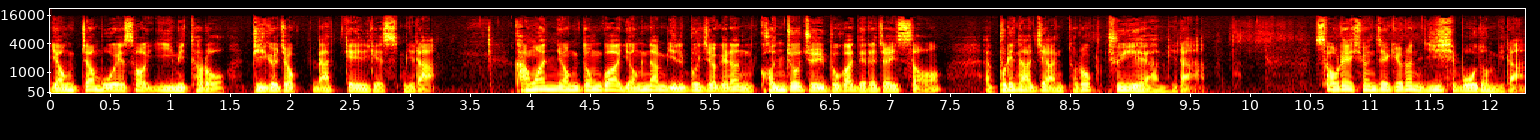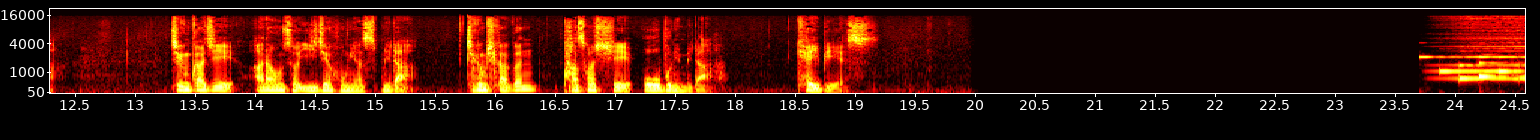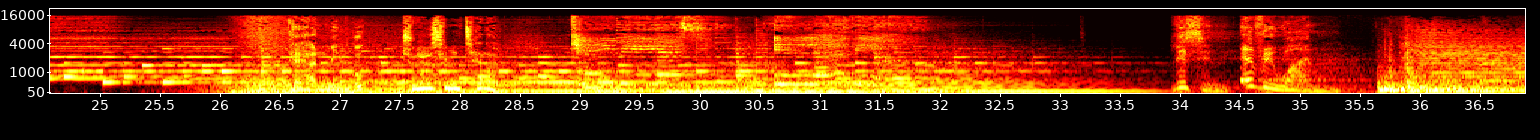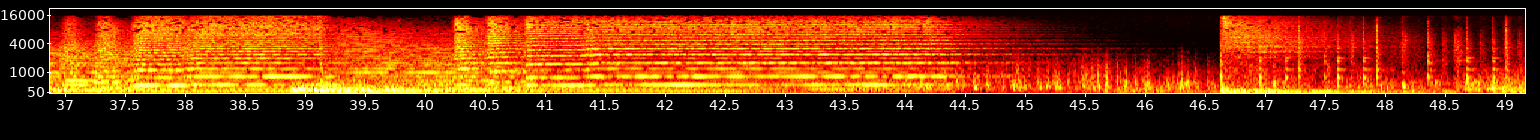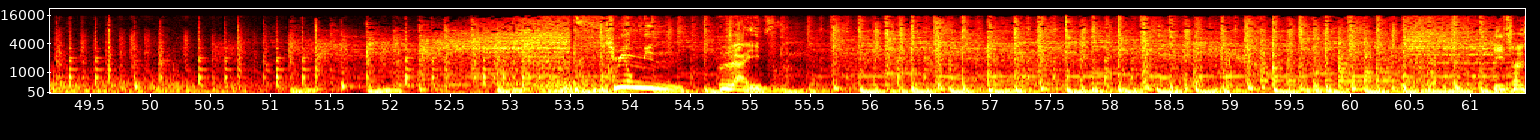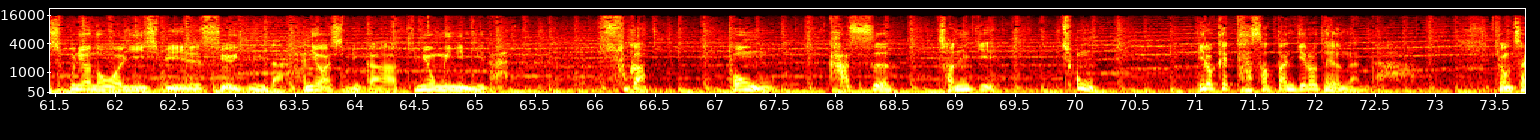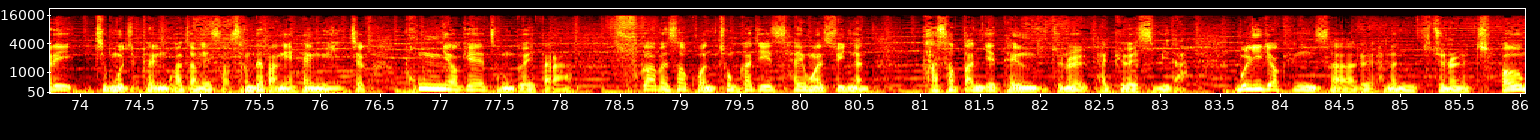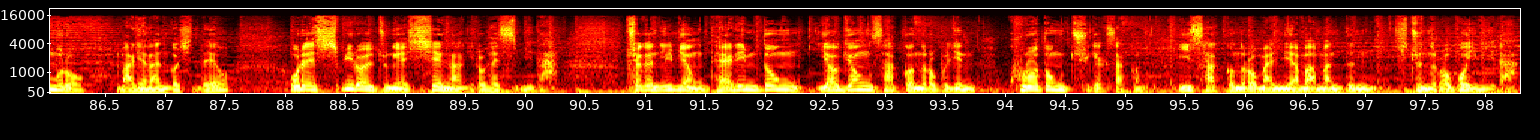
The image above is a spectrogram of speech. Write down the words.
0.5에서 2m로 비교적 낮게 일겠습니다. 강원 영동과 영남 일부 지역에는 건조주의보가 내려져 있어 불이 나지 않도록 주의해야 합니다. 서울의 현재 기온은 25도입니다. 지금까지 아나운서 이재홍이었습니다. 지금 시각은 5시 5분입니다. KBS 대한민국 중심 채널 Listen, everyone. 김용민 라이브 2019년 5월 22일 수요일입니다. 안녕하십니까. 김용민입니다. 수갑, 봉, 가스, 전기, 총. 이렇게 다섯 단계로 대응한다. 경찰이 직무집행 과정에서 상대방의 행위, 즉 폭력의 정도에 따라 수갑에서 권총까지 사용할 수 있는 다섯 단계 대응 기준을 발표했습니다. 물리력 행사를 하는 기준을 처음으로 마련한 것인데요. 올해 11월 중에 시행하기로 했습니다. 최근 일명 대림동 여경 사건으로 불린 구로동 취객 사건 이 사건으로 말미암아 만든 기준으로 보입니다.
